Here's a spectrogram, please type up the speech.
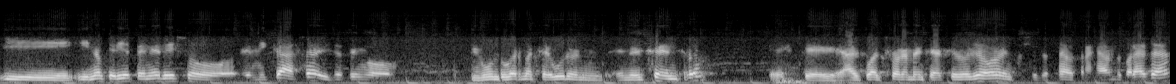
y, no quería tener eso en mi casa y yo tengo un lugar más seguro en, el centro, este, al cual solamente accedo yo, entonces lo estaba trasladando para allá.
